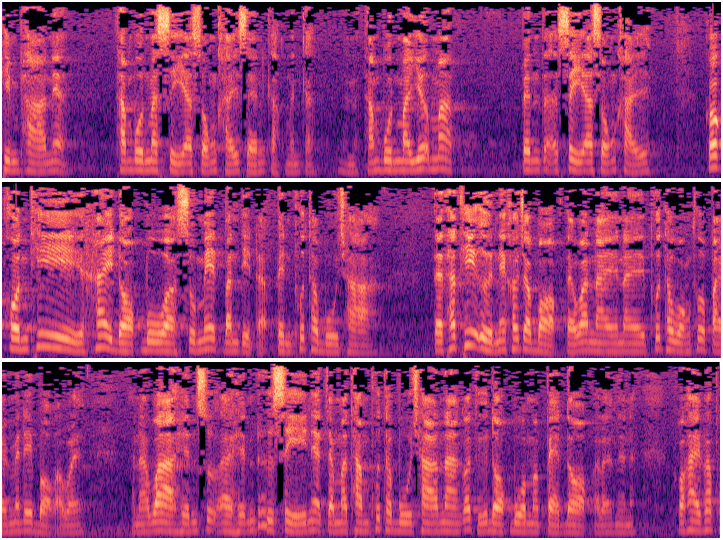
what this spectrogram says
พิมพาเนี่ยทำบุญมาสี่อสงไขยแสนกับเหมือนกันทำบุญมาเยอะมาก เป็นสี่อสงไขยก็คนที่ให้ดอกบัวสุเมธบัณฑิตอะเป็นพุทธบูชา แต่ถ้าที่อื่นเนี่ยเขาจะบอกแต่ว่าในในพุทธวงศ์ทั่วไปไม่ได้บอกเอาไว้ นะว่าเห็นเห็นฤาษีเนี่ยจะมาทำพุทธบูชานางก็ถือดอกบัวมาแปดดอกอะไรเนี่ยนะก็ให้พระโพ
